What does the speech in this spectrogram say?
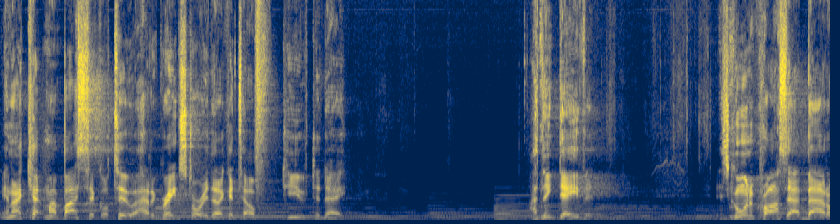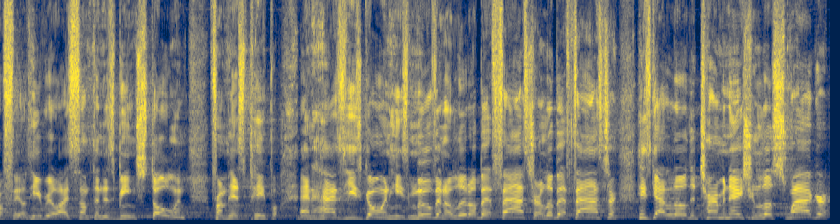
And I kept my bicycle too. I had a great story that I could tell to you today. I think David is going across that battlefield. He realized something is being stolen from his people. And as he's going, he's moving a little bit faster, a little bit faster. He's got a little determination, a little swagger.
